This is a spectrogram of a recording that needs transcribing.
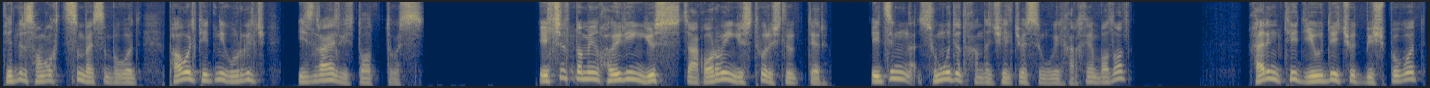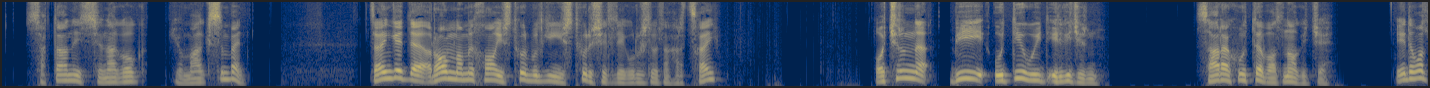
Тэд нар сонгогдсон байсан бөгөөд Паул тэднийг үргэлж Израиль гэж дууддаг байсан. Илчилт номын 2-ын 9 за 3-ын 9 дугаар ишлүүдээр эзэн сүмүүдэд хандаж хэлж байсан үгийг харах юм бол харин тэд евдээчүүд биш бөгөөд сатаны синагог юмаа гэсэн байна. За ингээд Ром номынхоо 9 дугаар бүлгийн 9 дугаар ишлэлийг үргэлжлүүлэн харцгаая. Учир нь би өдий үед эргэж ирнэ. Сара хүүтэй болно гэжээ. Энэ бол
